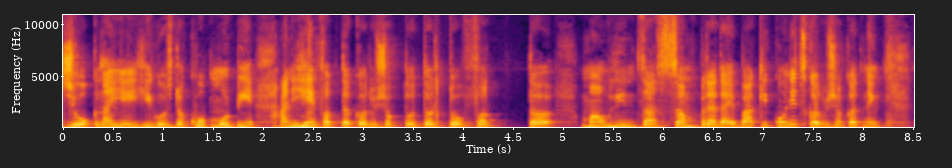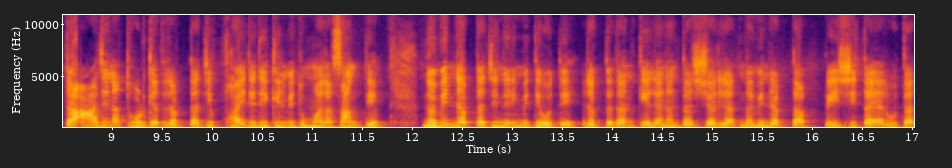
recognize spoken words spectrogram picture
जोक नाही आहे ही गोष्ट खूप मोठी आहे. आणि हे फक्त करू शकतो तर तो फक्त माऊलींचा संप्रदाय बाकी कोणीच करू शकत नाही. तर आज आहे ना थोडक्यात रक्ताचे फायदे देखील मी तुम्हाला सांगते. नवीन रक्ताची निर्मिती होते. रक्तदान केल्यानंतर शरीरात नवीन रक्ता पेशी तयार होतात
